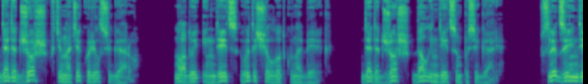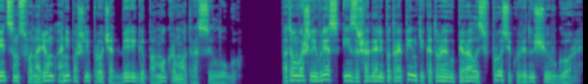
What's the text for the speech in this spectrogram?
Дядя Джордж в темноте курил сигару. Молодой индейец вытащил лодку на берег. Дядя Джордж дал индейцам по сигаре. Вслед за индейцем с фонарем они пошли прочь от берега по мокрому от росы лугу. Потом вошли в лес и зашагали по тропинке, которая упиралась в просеку, ведущую в горы.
